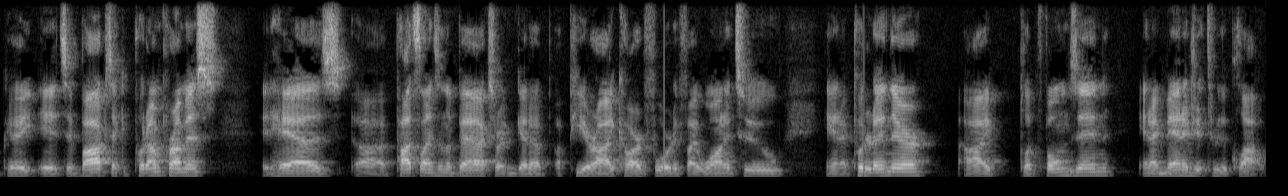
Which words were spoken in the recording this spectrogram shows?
Okay, it's a box I can put on premise. It has uh, POTS lines on the back, so I can get a, a PRI card for it if I wanted to. And I put it in there, I plug phones in, and I manage it through the cloud.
